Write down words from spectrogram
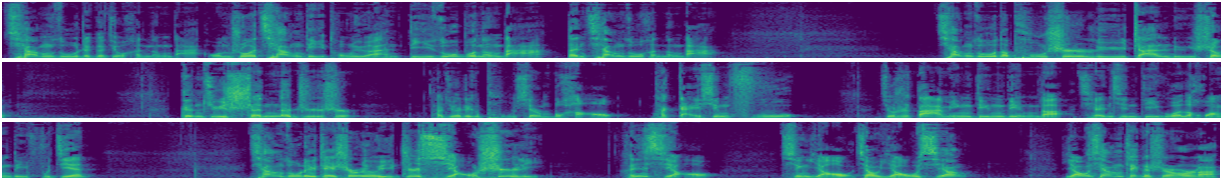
羌族这个就很能打。我们说羌氐同源，氐族不能打，但羌族很能打。羌族的普氏屡战屡胜。根据神的指示，他觉得这个普姓不好，他改姓福，就是大名鼎鼎的前秦帝国的皇帝苻坚。羌族里这时候有一支小势力，很小。姓姚，叫姚襄。姚襄这个时候呢，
